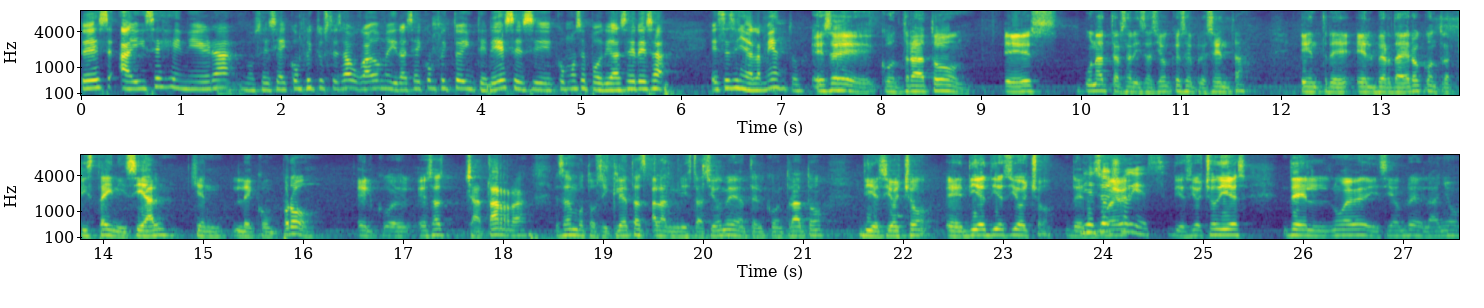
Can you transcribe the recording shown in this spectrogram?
Entonces ahí se genera, no sé si hay conflicto, usted es abogado, me dirá si hay conflicto de intereses, eh, cómo se podría hacer esa, ese señalamiento. Ese contrato es una tercerización que se presenta entre el verdadero contratista inicial, quien le compró el, esas chatarra, esas motocicletas a la administración mediante el contrato 18, 1018 eh, del 1810 del 9 de diciembre del año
